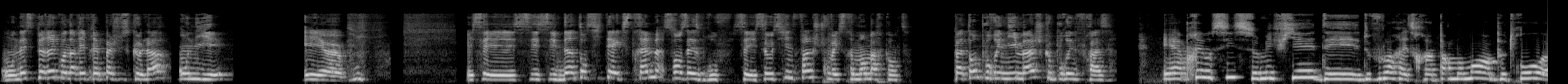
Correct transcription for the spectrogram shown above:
On espérait qu'on n'arriverait pas jusque-là. On y est. Et, euh, et c'est une intensité extrême sans esbrouf. C'est aussi une fin que je trouve extrêmement marquante. Pas tant pour une image que pour une phrase. Et après aussi se méfier de vouloir être par moments un peu trop, euh,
